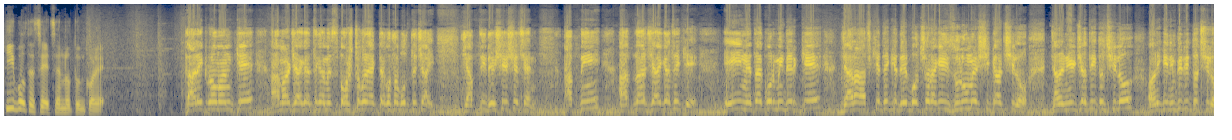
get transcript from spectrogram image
কি বলতে চেয়েছেন নতুন করে। তারেক রহমানকে আমার জায়গা থেকে আমি স্পষ্ট করে একটা কথা বলতে চাই যে আপনি দেশে এসেছেন। আপনি আপনার জায়গা থেকে এই নেতাকর্মীদেরকে যারা আজকে থেকে দেড় বছর আগে জুলুমের শিকার ছিল, যারা নির্যাতিত ছিল, অনেকে নিপীড়িত ছিল,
